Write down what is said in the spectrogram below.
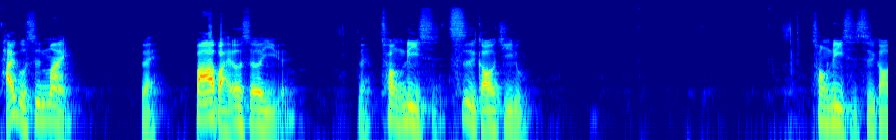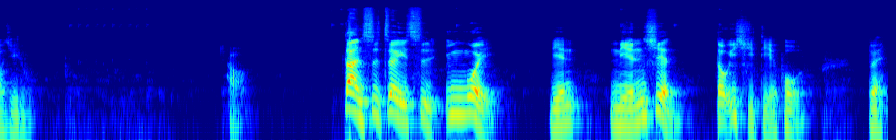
台股是卖，对，八百二十二亿元，对，创历史次高纪录，创历史次高纪录。好，但是这一次因为连年线都一起跌破，对，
